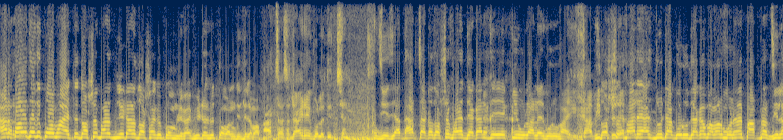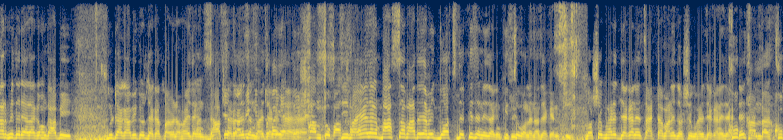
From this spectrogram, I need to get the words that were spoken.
তারপরে যদি কম হয় তো দর্শক ভাই লিটারে দশ টাকা কমলে ভাই ভিডিওর ভিতর প্রমাণ দিয়ে দিলাম আপনাকে। আচ্ছা আচ্ছা ডাইরেক্ট বলে দিচ্ছেন। জি জি আর ধার চারটা দর্শক ভাই দেখান যে কি উলানের গরু ভাই। গাভী দর্শক ভাই আজ দুইটা গরু দেখাবো। আমার মনে হয় পাবনা জেলার ভিতরে এরকম গাবি দুইটা গাবি কেউ দেখাতে পারবে না। ভাই দেখেন দেখেন ভাই দেখেন হ্যাঁ হ্যাঁ। শান্ত, জি ভাই দেখেন বাচ্চা বাদে আমি দশ দেখতেছেন এই দেখেন কিচ্ছু বলে না দেখেন। দর্শক ভাই দেখানে চারটা বানি দর্শক ভাই দেখানে দেখেন খুব ঠান্ডা, খুব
